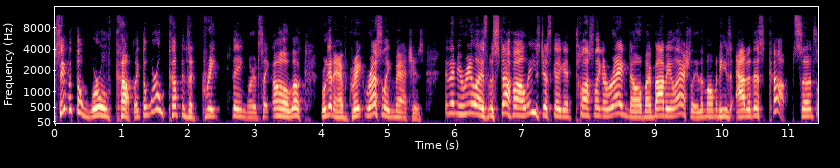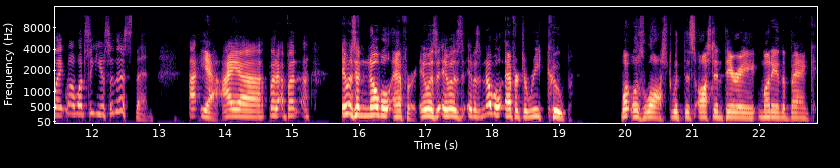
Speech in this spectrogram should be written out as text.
same with the World Cup. Like the World Cup is a great thing where it's like, oh look, we're gonna have great wrestling matches, and then you realize Mustafa Ali's just gonna get tossed like a rag doll by Bobby Lashley the moment he's out of this cup. So it's like, well, what's the use of this then? Uh, yeah, I. uh But but. Uh, it was a noble effort. It was it was it was a noble effort to recoup what was lost with this Austin Theory Money in the Bank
